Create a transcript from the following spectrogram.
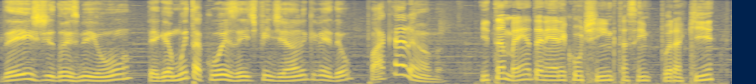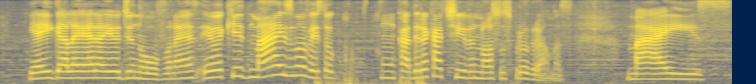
desde 2001. Peguei muita coisa aí de fim de ano que vendeu pra caramba. E também a Daniela Coutinho, que está sempre por aqui. E aí, galera, eu de novo, né? Eu aqui mais uma vez, tô com cadeira cativa nos nossos programas. Mas,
